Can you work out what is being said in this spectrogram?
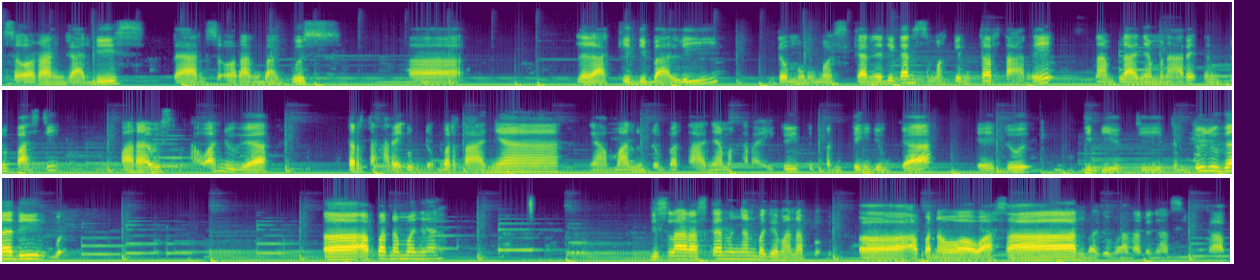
seorang gadis dan seorang bagus uh, lelaki di Bali untuk mempromosikan. Jadi kan semakin tertarik penampilannya menarik tentu pasti para wisatawan juga tertarik untuk bertanya, nyaman untuk bertanya, maka itu itu penting juga yaitu di beauty. Tentu juga di uh, apa namanya? diselaraskan dengan bagaimana uh, apa nama wawasan, bagaimana dengan sikap.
